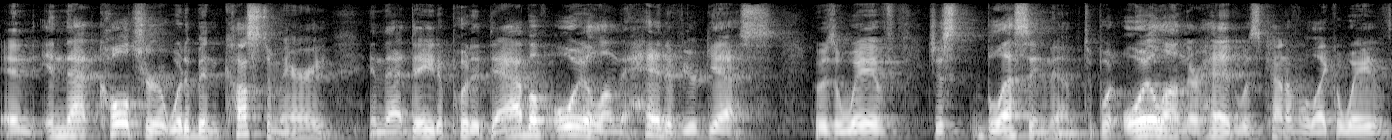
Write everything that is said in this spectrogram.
And in that culture, it would have been customary in that day to put a dab of oil on the head of your guests. It was a way of just blessing them. To put oil on their head was kind of like a way of,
